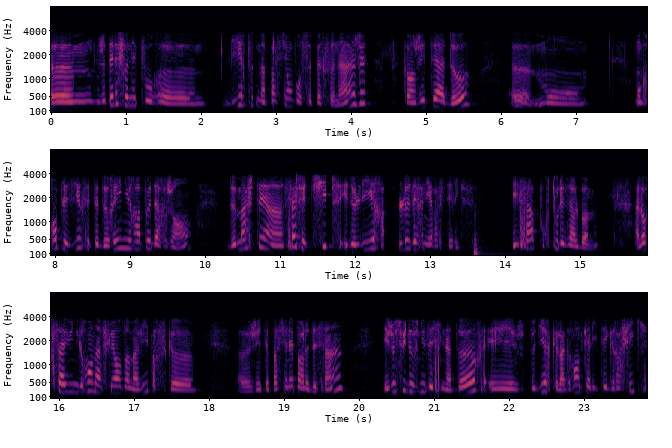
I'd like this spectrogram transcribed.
Euh, je téléphonais pour euh, dire toute ma passion pour ce personnage. Quand j'étais ado, euh, mon, mon grand plaisir c'était de réunir un peu d'argent, de m'acheter un sachet de chips et de lire le dernier Astérix. Et ça pour tous les albums. Alors ça a eu une grande influence dans ma vie parce que j'ai été passionné par le dessin et je suis devenu dessinateur et je peux dire que la grande qualité graphique,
